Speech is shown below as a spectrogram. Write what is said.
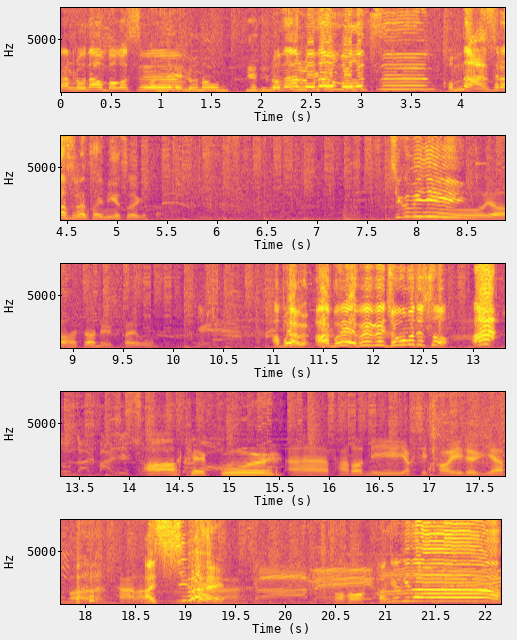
난 로나운 먹었음. 안돼 로나온 내 눈앞에 로나 로나운. 먹었음. 겁나 아슬아슬한 타이밍에 써야겠다. 지금이니! 써야 하지 않을까요? 아 뭐야 왜, 아 뭐야 왜 왜 저거 먼저 써? 아! 아 개꿀. 아 바론이 역시 저희를 위한 마음 잘 아, 씨발! 어허 반격이다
